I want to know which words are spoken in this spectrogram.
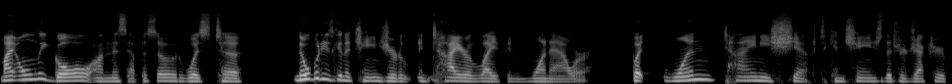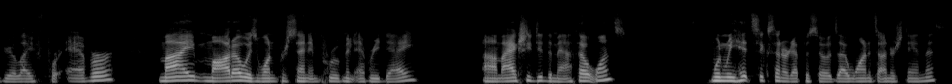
My only goal on this episode was to nobody's going to change your entire life in one hour, but one tiny shift can change the trajectory of your life forever. My motto is 1% improvement every day. Um, I actually did the math out once. When we hit 600 episodes, I wanted to understand this.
